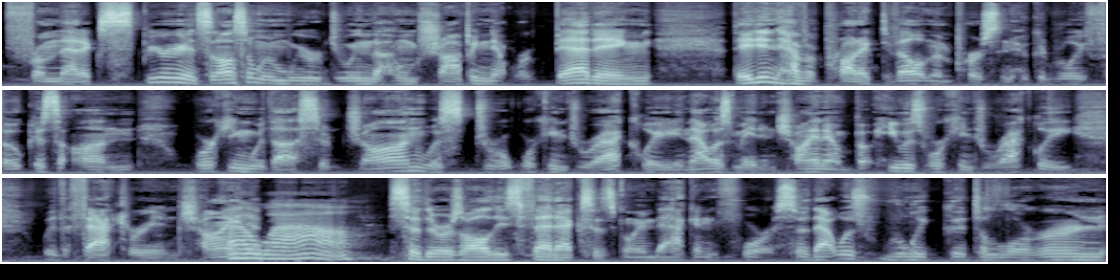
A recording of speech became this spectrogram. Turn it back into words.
from that experience. And also when we were doing the home shopping network bedding, they didn't have a product development person who could really focus on working with us. So John was working directly, and that was made in China, but he was working directly with the factory in China. Oh wow! So there was all these FedExes going back and forth. So that was really good to learn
